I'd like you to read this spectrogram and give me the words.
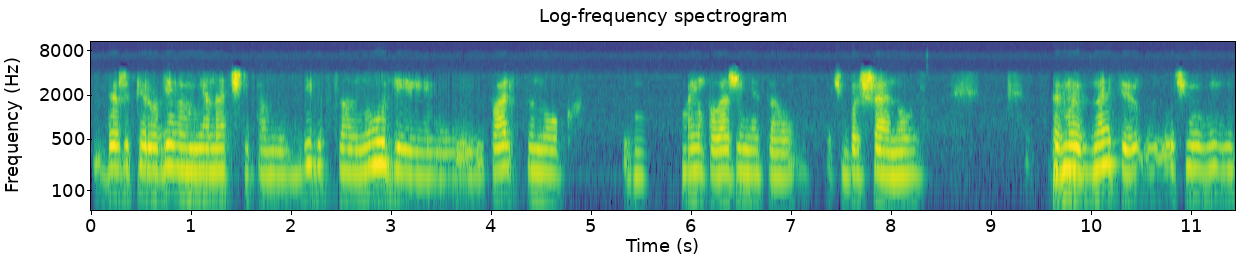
даже первое время у меня начали там двигаться ноги, пальцы ног. В моем положении это очень большая новость. Мы, знаете, очень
